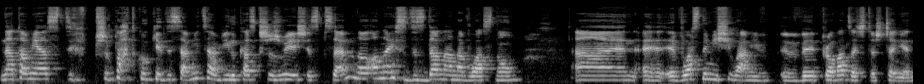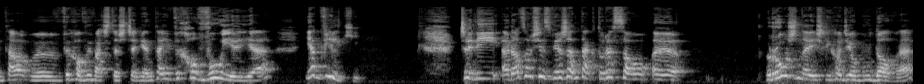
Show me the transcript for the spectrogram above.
Natomiast w przypadku, kiedy samica wilka skrzyżuje się z psem, no ona jest zdana na własną własnymi siłami wyprowadzać te szczenięta, wychowywać te szczenięta i wychowuje je jak wilki. Czyli rodzą się zwierzęta, które są różne, jeśli chodzi o budowę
